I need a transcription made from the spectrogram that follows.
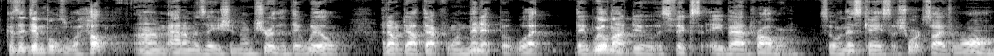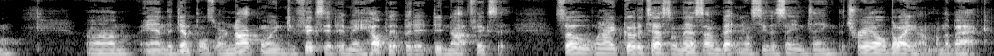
Because the dimples will help um, atomization. I'm sure that they will. I don't doubt that for one minute. But what they will not do is fix a bad problem. So in this case, the short side's wrong. Um, and the dimples are not going to fix it. It may help it, but it did not fix it. So when I go to test on this, I'm betting you'll see the same thing. The trail blam on the back.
